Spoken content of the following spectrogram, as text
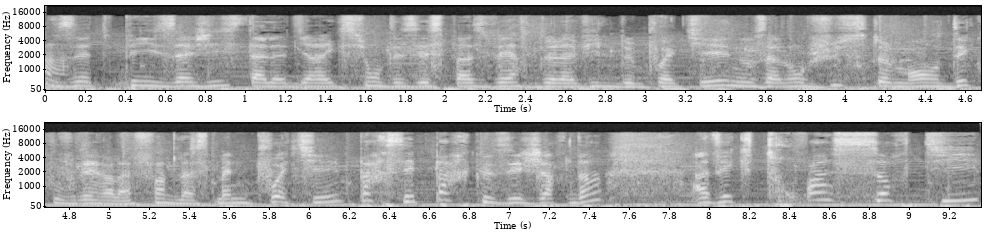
Vous êtes paysagiste à la direction des espaces verts de la ville de Poitiers. Nous allons justement découvrir à la fin de la semaine Poitiers par ses parcs et jardins avec trois sorties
